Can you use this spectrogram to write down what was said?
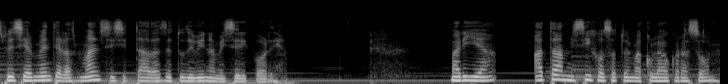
especialmente a las más necesitadas de tu divina misericordia. María, ata a mis hijos a tu inmaculado corazón,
